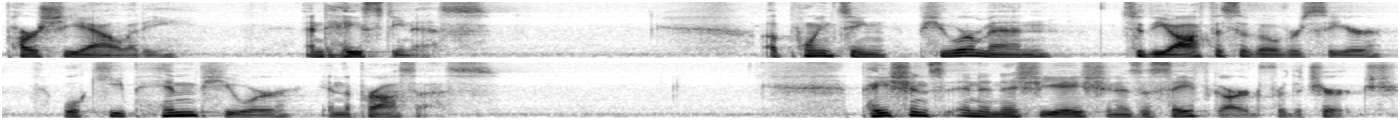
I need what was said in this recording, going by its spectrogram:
partiality, and hastiness. Appointing pure men to the office of overseer will keep him pure in the process. Patience in initiation is a safeguard for the church.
